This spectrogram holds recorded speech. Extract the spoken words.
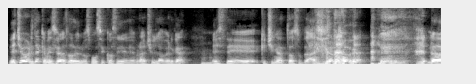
De hecho, ahorita que mencionas lo de los músicos de, de Bracho y la verga, este, que chinga todo su... No,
